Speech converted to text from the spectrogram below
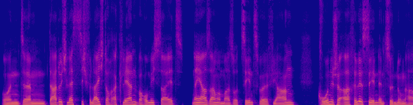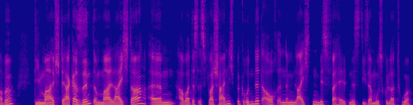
Und ähm, dadurch lässt sich vielleicht auch erklären, warum ich seit, naja, sagen wir mal so 10, 12 Jahren chronische Achillessehnenentzündung habe, die mal stärker sind und mal leichter. Ähm, aber das ist wahrscheinlich begründet auch in einem leichten Missverhältnis dieser Muskulatur.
